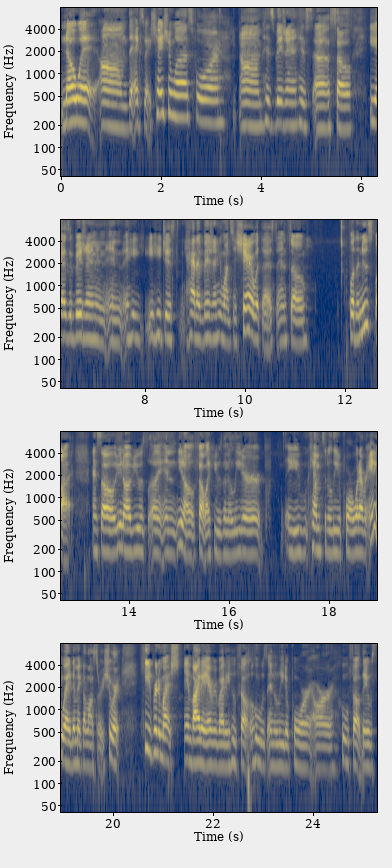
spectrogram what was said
know what um the expectation was for um his vision, his uh so he has a vision and, and he he just had a vision he wants to share with us. And so for the new spot and so, you know, if you was uh, in, you know, felt like he was in a leader, you come to the leader pour or whatever. Anyway, to make a long story short, he pretty much invited everybody who felt who was in the leader pour or who felt they was,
